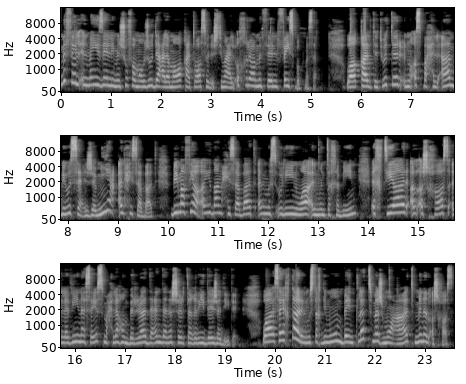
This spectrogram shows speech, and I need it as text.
مثل الميزة اللي بنشوفها موجودة على مواقع التواصل الاجتماعي الأخرى مثل فيسبوك مثلا. وقالت تويتر أنه أصبح الآن بوسع جميع الحسابات بما فيها أيضا حسابات المسؤولين والمنتخبين اختيار الأشخاص الذين سيسمح لهم بالرد عند نشر تغريدة جديدة. وسيختار المستخدمون بين ثلاث مجموعات من الأشخاص.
